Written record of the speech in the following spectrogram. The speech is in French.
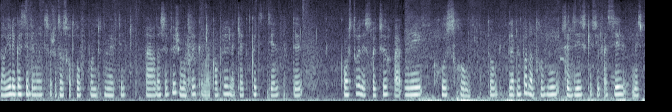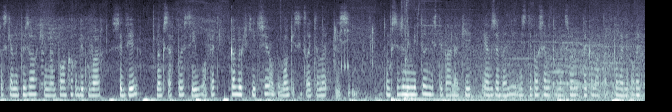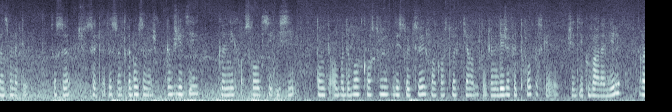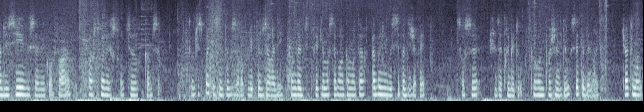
Alors yo les gars c'est Benrix, aujourd'hui on se retrouve pour une toute nouvelle vidéo. Alors dans cette vidéo je vais montrer comment accomplir la quête quotidienne de construire des structures à New Crossroad. Donc la plupart d'entre vous se disent que c'est facile, mais c'est parce qu'il y en a plusieurs qui n'ont pas encore découvert cette ville, donc ils savent pas c'est où en fait. Quand vous cliquez dessus, on peut voir que c'est directement ici. Donc si vous aimez mes vidéos, n'hésitez pas à liker et à vous abonner. N'hésitez pas aussi à mettre un maximum de commentaires pour aider au référencement de la vidéo. Sur ce, je vous souhaite à tous un très bon visionnage. Comme je l'ai dit, Coney Crossroad, c'est ici. Donc, on va devoir construire des structures. Il faut en construire 40. Donc, j'en ai déjà fait 3 parce que j'ai découvert la ville. Rendu ici, vous savez quoi faire. Construire des structures comme ça. Donc, j'espère que cette vidéo vous aura plu et vous aura aidé. Comme d'habitude, faites-le moi savoir en commentaire. Abonnez-vous si ce n'est pas déjà fait. Sur ce, je vous dis à très bientôt pour une prochaine vidéo. C'était Benrix. Ciao tout le monde.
